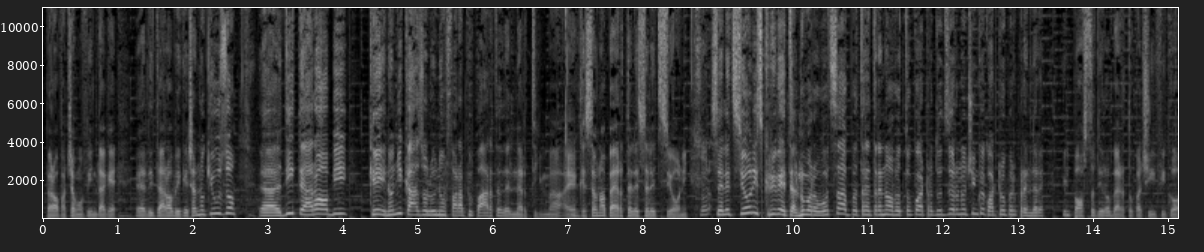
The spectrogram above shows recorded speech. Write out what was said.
però facciamo finta che eh, dite a Roby che ci hanno chiuso. Eh, dite a Roby che in ogni caso lui non farà più parte del Nerd Team, eh, che sono aperte le selezioni. Sono- Selezioni, scrivete al numero WhatsApp 339-8420154 per prendere il posto di Roberto Pacifico.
